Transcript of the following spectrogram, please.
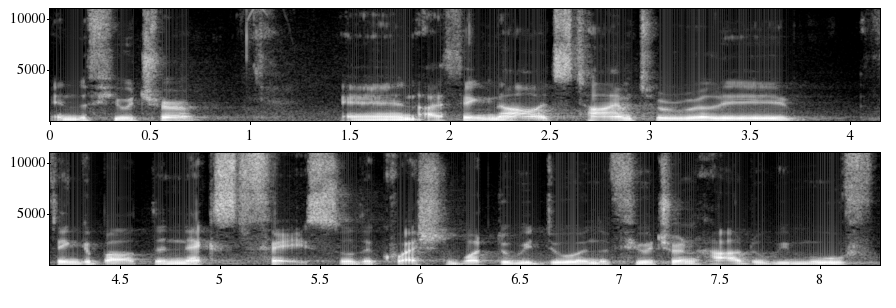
in the future. And I think now it's time to really think about the next phase. So the question, what do we do in the future and how do we move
